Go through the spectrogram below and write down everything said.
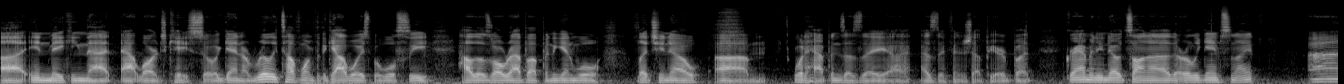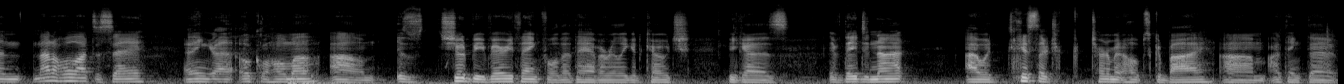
uh, in making that at large case. So again, a really tough one for the Cowboys, but we'll see how those all wrap up, and again, we'll let you know. Um, what happens as they uh, as they finish up here, but Graham, any notes on uh, the early games tonight? Um, not a whole lot to say. I think uh, Oklahoma um, is should be very thankful that they have a really good coach because if they did not, I would kiss their t- tournament hopes goodbye. Um, I think that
